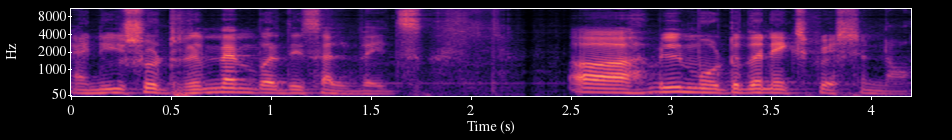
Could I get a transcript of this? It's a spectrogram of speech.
and you should remember this always will move to the next question now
